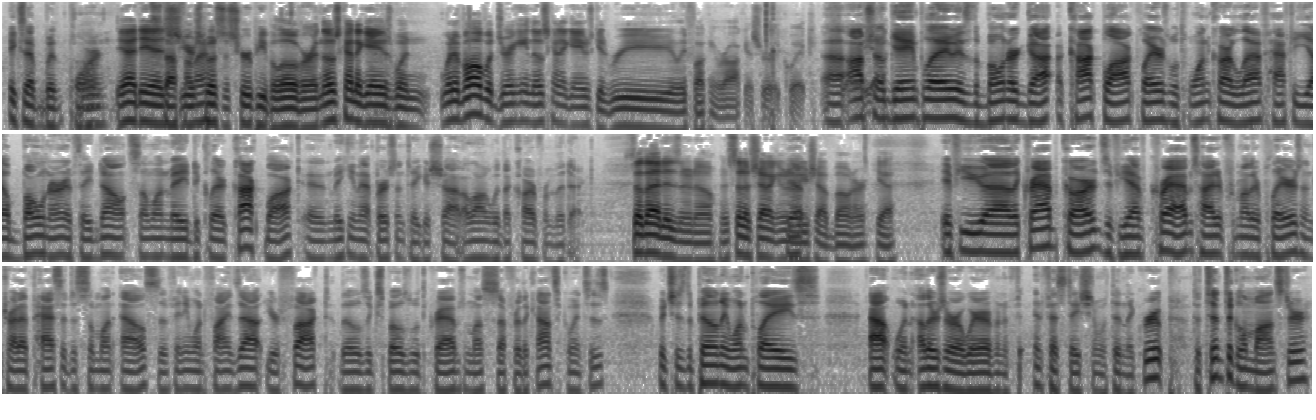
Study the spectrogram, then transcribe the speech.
except with porn. The idea stuff is you're supposed to screw people over, and those kind of games, when when involved with drinking, those kind of games get really fucking raucous really quick. Uh, So, optional yeah. gameplay is the boner go- a cock block. Players with one card left have to yell boner. If they don't, someone may declare cock block and making that person take a shot along with a card from the deck. So that is Uno. Instead of shouting Uno, Yep. you shout boner. Yeah. If you uh, the crab cards, if you have crabs, hide it from other players and try to pass it to someone else. If anyone finds out, you're fucked. Those exposed with crabs must suffer the consequences, which is the penalty one plays out when others are aware of an inf- infestation within the group. The tentacle monster.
